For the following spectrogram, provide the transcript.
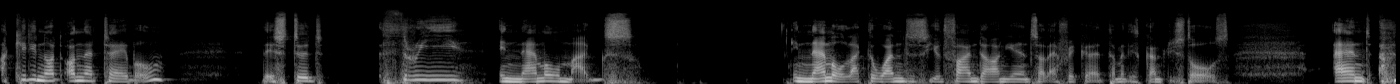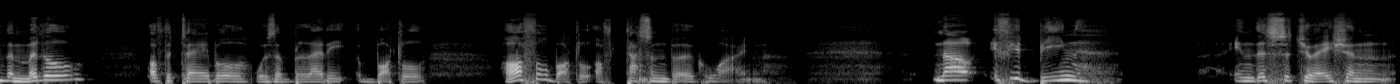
I kid you not, on that table, there stood three enamel mugs enamel like the ones you'd find down here in South Africa at some of these country stores. And the middle of the table was a bloody bottle, half full bottle of Tassenberg wine. Now, if you'd been in this situation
